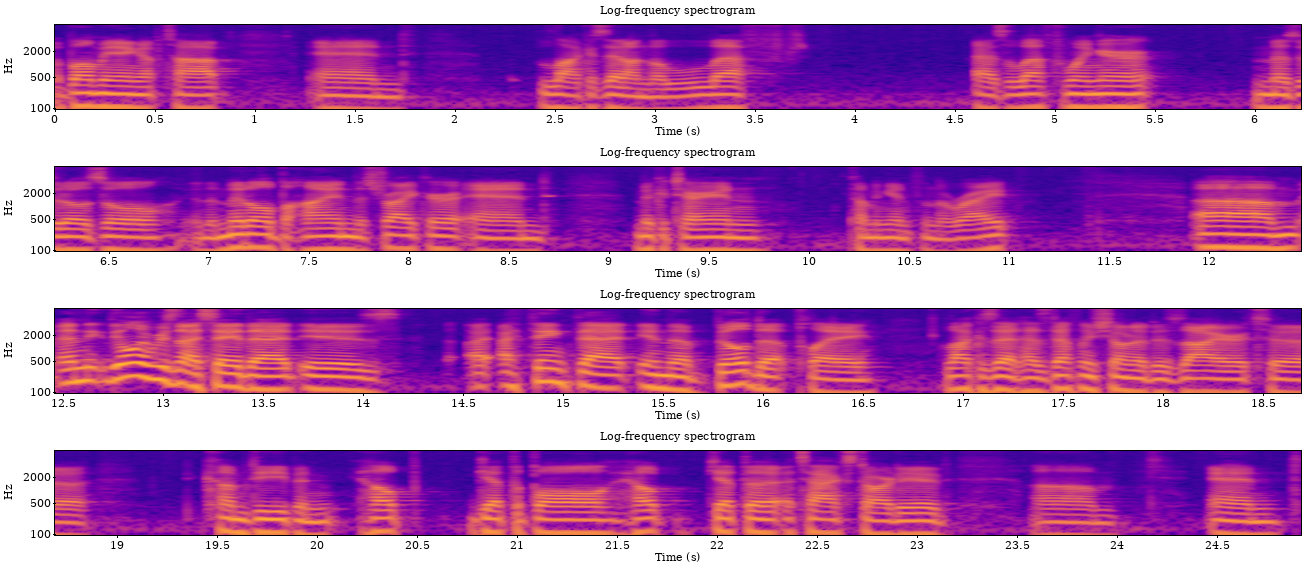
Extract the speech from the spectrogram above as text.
a Aubameyang up top and Lacazette on the left as a left winger, Mesut Ozil in the middle behind the striker, and Mkhitaryan coming in from the right. Um, and the, the only reason I say that is I, I think that in the build-up play, Lacazette has definitely shown a desire to come deep and help get the ball, help get the attack started. Um, and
